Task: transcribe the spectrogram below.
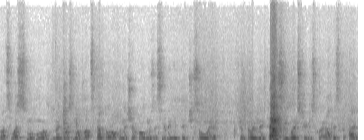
28.08.25 року на черговому засіданні тимчасової контрольної комісії Борської міської ради з питань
